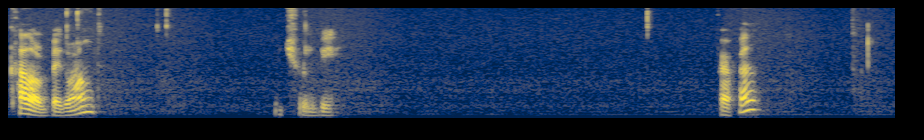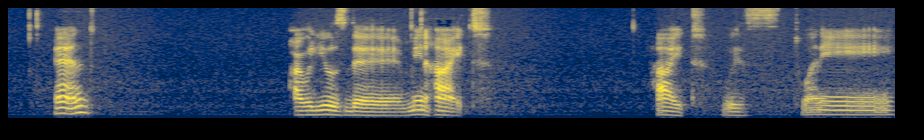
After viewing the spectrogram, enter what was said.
color background, which will be purple, and I will use the min height height with 20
